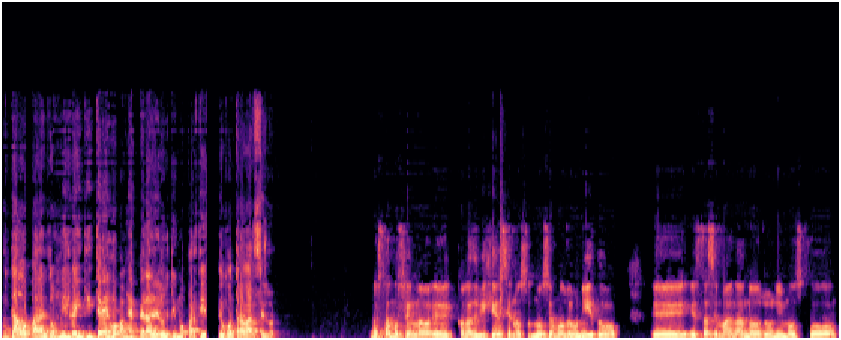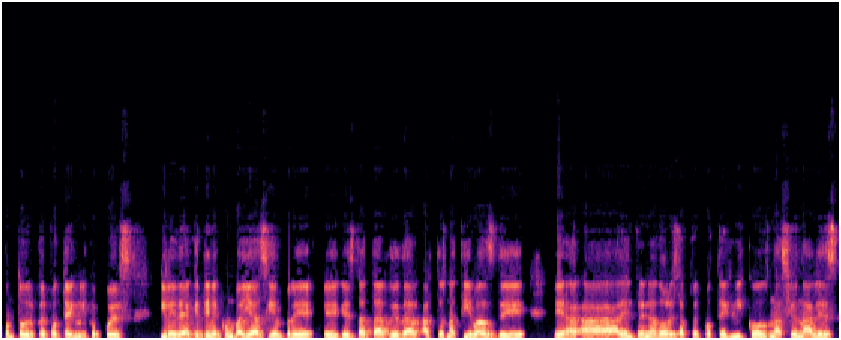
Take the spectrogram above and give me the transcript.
Hurtado para el 2023 o van a esperar el último partido contra Barcelona? No estamos en, eh, con la dirigencia, nos, nos hemos reunido. Eh, esta semana nos reunimos con, todo el cuerpo técnico, pues, y la idea que tiene Cumbaya siempre eh, es tratar de dar alternativas de, eh, a, a, entrenadores, a cuerpos técnicos nacionales,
